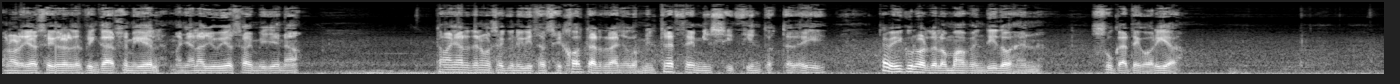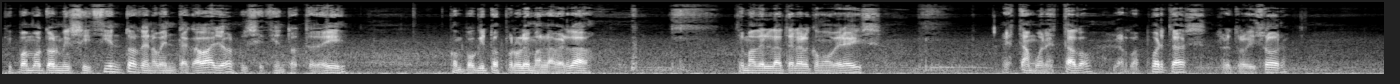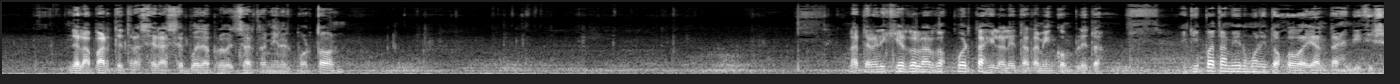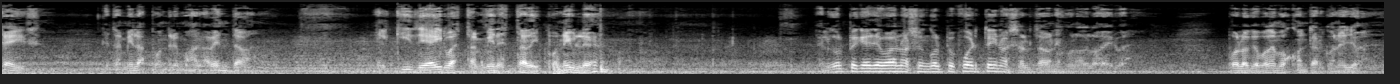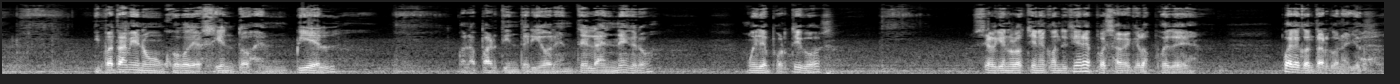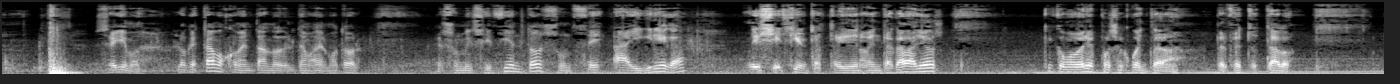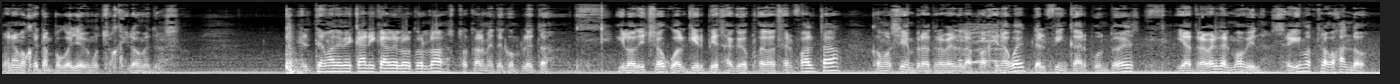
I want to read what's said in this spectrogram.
Buenos días, seguidores del Fincar, soy Miguel. Mañana lluviosa en Villena. Esta mañana tenemos aquí un Ibiza 6J del año 2013, 1600 TDI. Este vehículo es de los más vendidos en su categoría. Equipo motor 1600 de 90 caballos, 1600 TDI. Con poquitos problemas, la verdad. tema del lateral, como veréis, está en buen estado. Las dos puertas, retrovisor de la parte trasera se puede aprovechar también el portón. Lateral izquierdo las dos puertas y la aleta también completa. Equipa también un bonito juego de llantas en 16, que también las pondremos a la venta. El kit de airbags también está disponible. El golpe que ha llevado no ha sido un golpe fuerte y no ha saltado ninguno de los airbags, por lo que podemos contar con ellos. Y para también un juego de asientos en piel, con la parte interior en tela en negro, muy deportivos. Si alguien no los tiene en condiciones, pues sabe que los puede, puede contar con ellos. Seguimos. Lo que estamos comentando del tema del motor es un 1600, un CAY, 1600 de 90 caballos, que como veréis pues se cuenta perfecto estado. Esperemos que tampoco lleve muchos kilómetros. El tema de mecánica del otro lado es totalmente completa. Y lo dicho, cualquier pieza que os pueda hacer falta, como siempre a través de la página web del fincar.es y a través del móvil. Seguimos trabajando.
